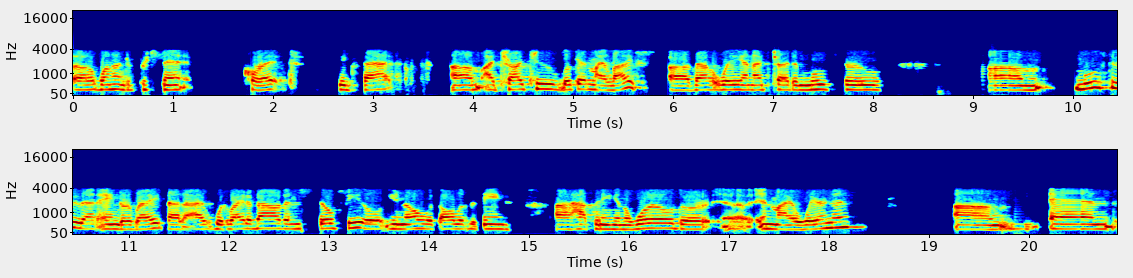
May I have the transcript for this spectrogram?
uh, 100% correct, exact. Um, I try to look at my life uh, that way, and I try to move through um, move through that anger, right? That I would write about and still feel, you know, with all of the things uh, happening in the world or uh, in my awareness, um, and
